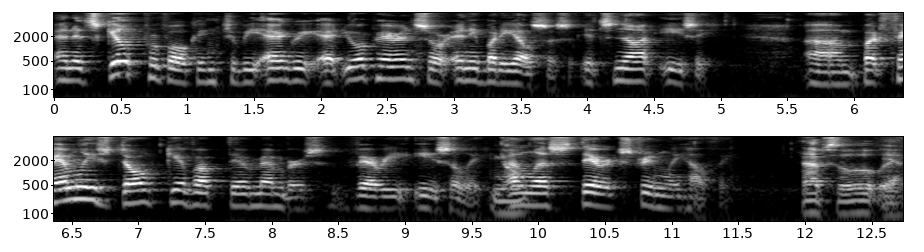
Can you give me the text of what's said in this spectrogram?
And it's guilt provoking to be angry at your parents or anybody else's. It's not easy. Um, but families don't give up their members very easily No. unless they're extremely healthy. Absolutely. Yeah.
